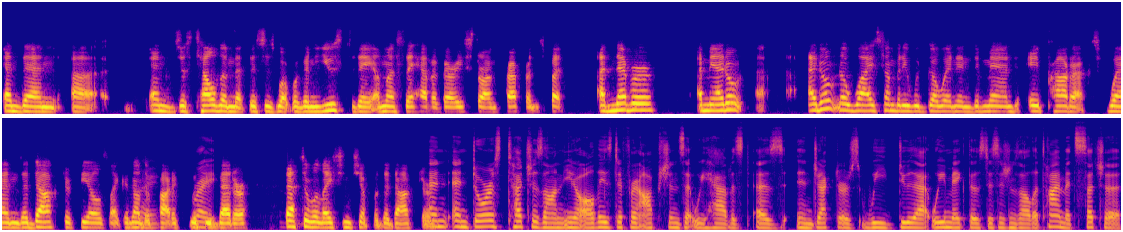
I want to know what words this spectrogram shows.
and then uh, and just tell them that this is what we're going to use today unless they have a very strong preference but i've never i mean i don't i don't know why somebody would go in and demand a product when the doctor feels like another right. product would right. be better that's a relationship with the doctor. And and Doris touches on you know all these different options that we have as as injectors. We do that. We make those decisions all the time. It's such a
